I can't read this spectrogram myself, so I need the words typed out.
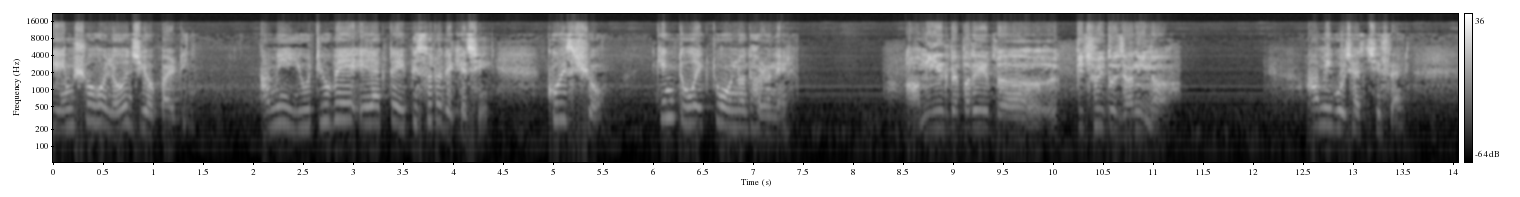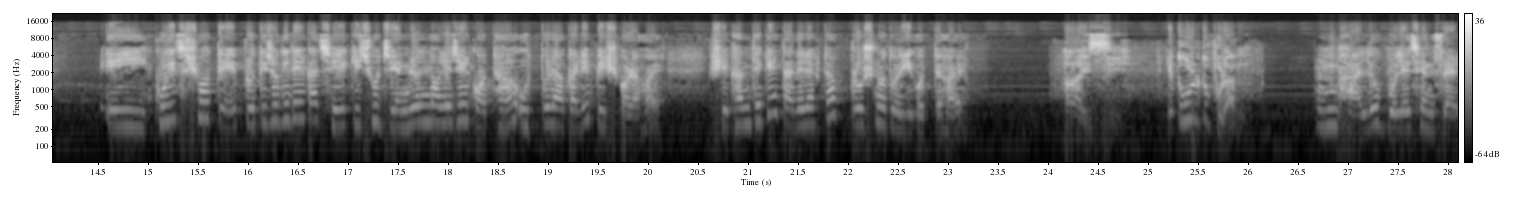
গেম শো হলো জিওপার্ডি। আমি ইউটিউবে এর একটা এপিসোডও দেখেছি কুইজ শো কিন্তু একটু অন্য ধরনের। আমি এর ব্যাপারে কিছুই তো জানি না। আমি বোঝাচ্ছি স্যার। এই কুইজ শোতে প্রতিযোগীদের কাছে কিছু জেনারেল নলেজের কথা উত্তর আকারে পেশ করা হয়। সেখান থেকে তাদের একটা প্রশ্ন তৈরি করতে হয়। আই সি এ তো উল্টো পুরান উম, ভালো বলেছেন স্যার।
